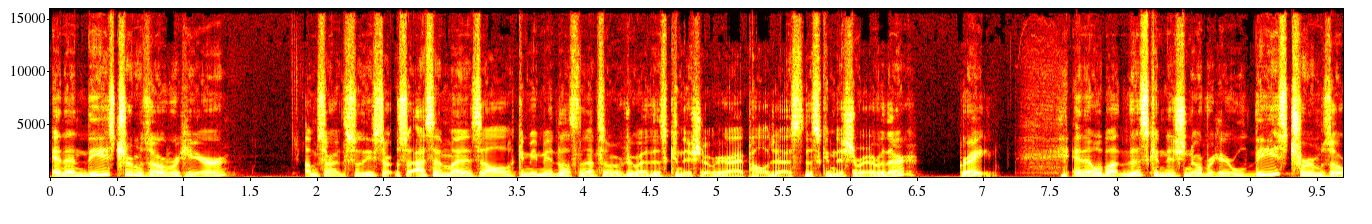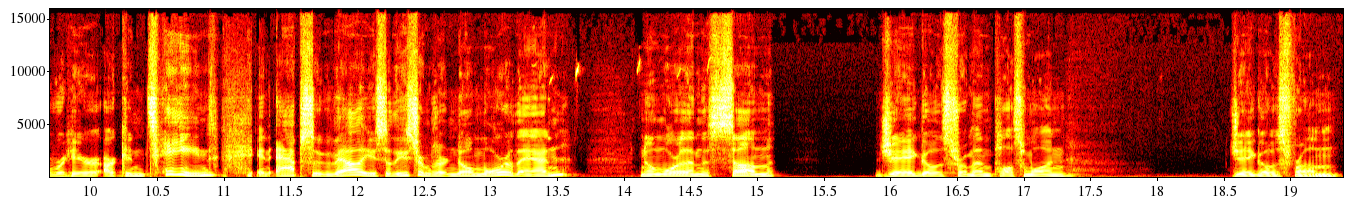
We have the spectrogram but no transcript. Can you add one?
And then these terms over here, I'm sorry, so these are, so Sn minus L can be made less than epsilon over 2 by this condition over here. I apologize. This condition right over there. Great. And then what about this condition over here? Well, these terms over here are contained in absolute value. So these terms are no more than, no more than the sum. j goes from m plus 1. j goes from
